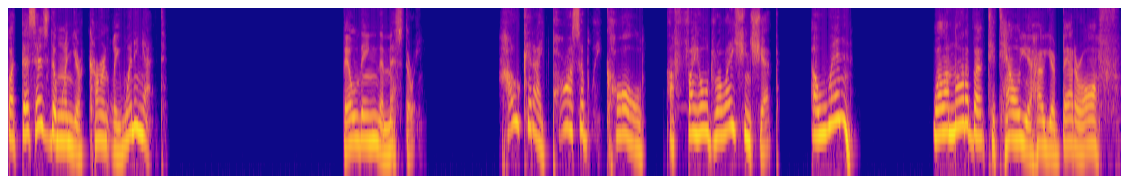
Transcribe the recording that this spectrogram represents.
but this is the one you're currently winning at. Building the mystery. How could I possibly call a failed relationship a win. Well, I'm not about to tell you how you're better off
